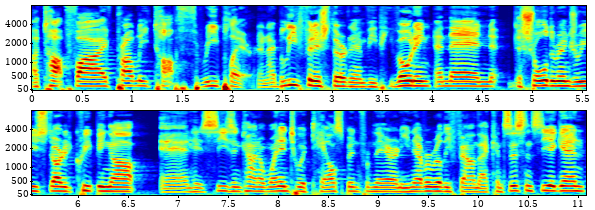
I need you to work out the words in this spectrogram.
a top five, probably top three player. And I believe finished third in MVP voting. And then the shoulder injuries started creeping up, and his season kind of went into a tailspin from there, and he never really found that consistency again.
